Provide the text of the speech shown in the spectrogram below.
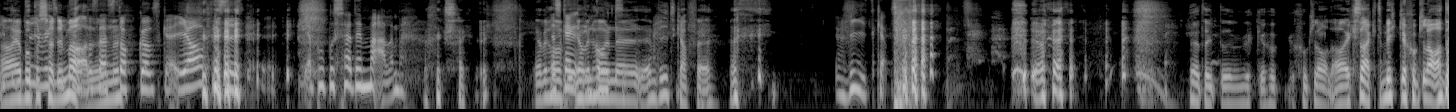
Ja, jag bor på Tio liksom pratar så här Södermalm. Stockholmska. Ja, precis. jag bor på Södermalm. Exakt. Jag vill Jag ha, ska jag vill ha en, eh, en vit kaffe. Vit katt. Jag tänkte mycket chok- choklad. Ja, exakt. Mycket choklad.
